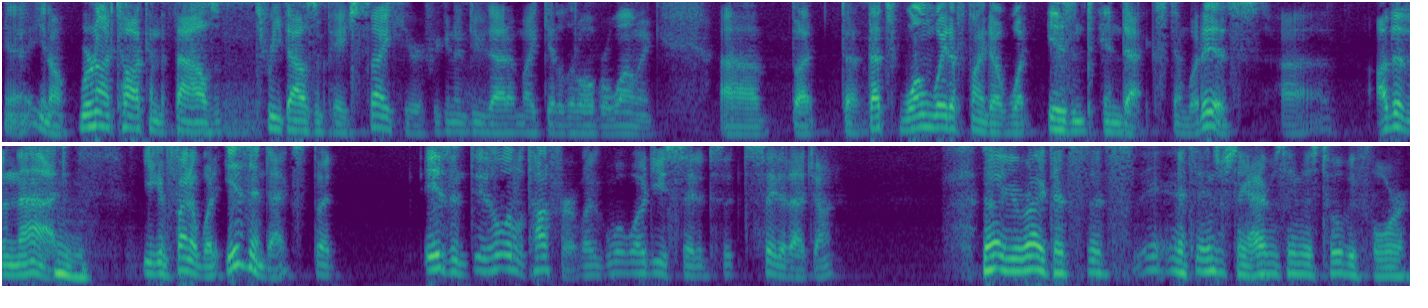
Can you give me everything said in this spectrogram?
you know, we're not talking a thousand, three thousand page site here. If you're going to do that, it might get a little overwhelming. Uh, but uh, that's one way to find out what isn't indexed and what is. Uh, other than that, you can find out what is indexed, but isn't is a little tougher. Like, what, what do you say to, to say to that, John? No, you're right. That's that's it's interesting. I haven't seen this tool before.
